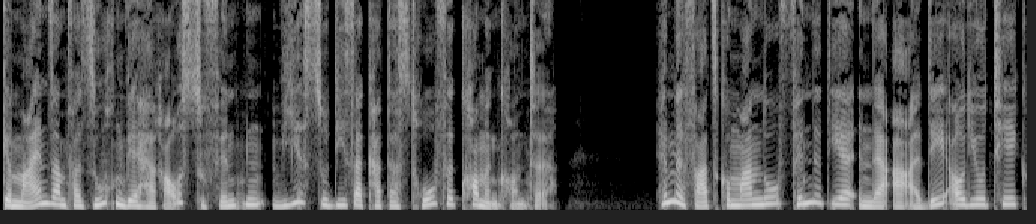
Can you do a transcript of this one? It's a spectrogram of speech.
Gemeinsam versuchen wir herauszufinden, wie es zu dieser Katastrophe kommen konnte. Himmelfahrtskommando findet ihr in der ARD-Audiothek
